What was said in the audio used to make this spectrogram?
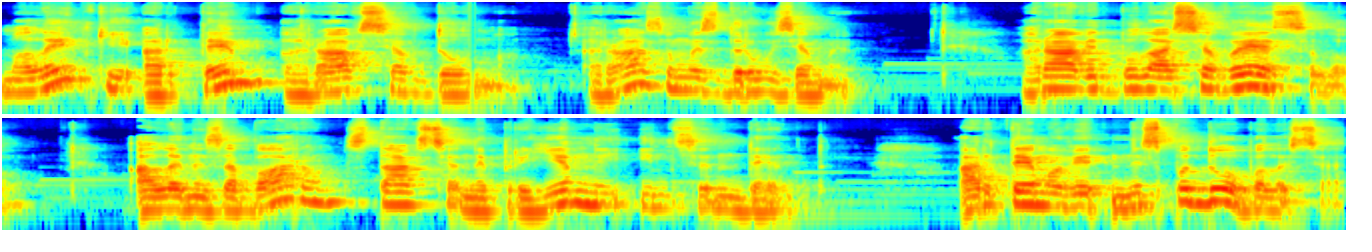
Маленький Артем грався вдома разом із друзями. Гра відбулася весело, але незабаром стався неприємний інцидент. Артемові не сподобалося,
